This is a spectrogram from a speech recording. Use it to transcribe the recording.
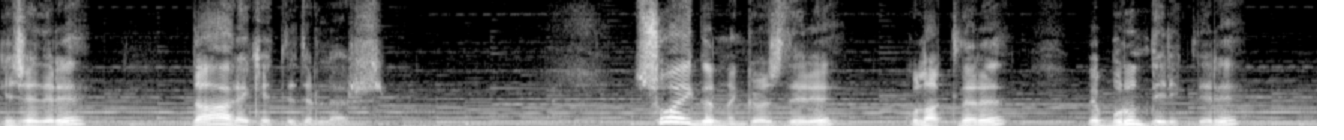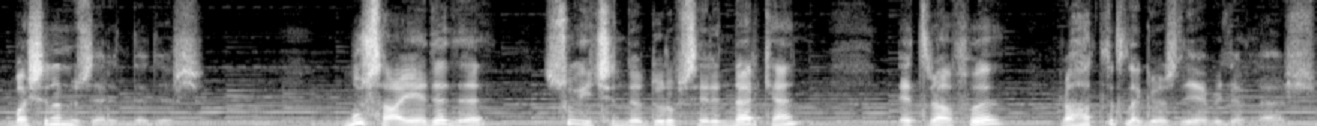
geceleri daha hareketlidirler. Su aygırının gözleri, kulakları ve burun delikleri başının üzerindedir. Bu sayede de su içinde durup serinlerken etrafı rahatlıkla gözleyebilirler.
